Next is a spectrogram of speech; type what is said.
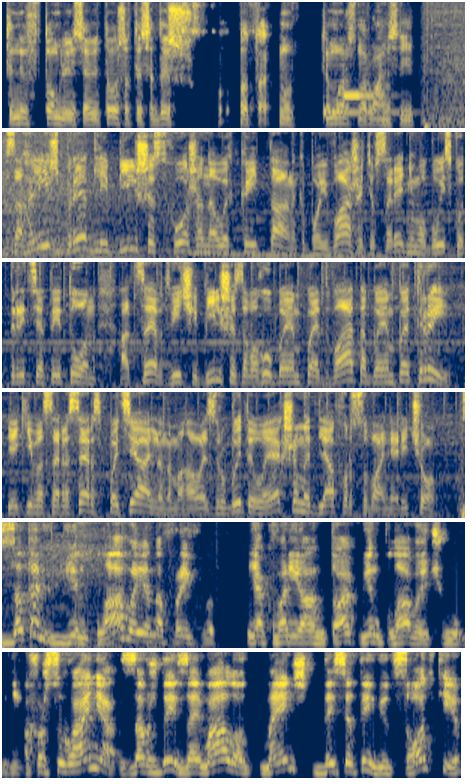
ти не втомлюєшся від того, що ти сидиш отак. Ну, ти можеш нормально сидіти. Взагалі ж Бредлі більше схожа на легкий танк, бо й важить у середньому близько 30 тонн. А це вдвічі більше за вагу БМП-2 та БМП-3, які в СРСР спеціально намагались зробити легшими для форсування річок. Зате він плаває, наприклад. Як варіант, так він плаває, чому б ні. Форсування завжди займало менш 10%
